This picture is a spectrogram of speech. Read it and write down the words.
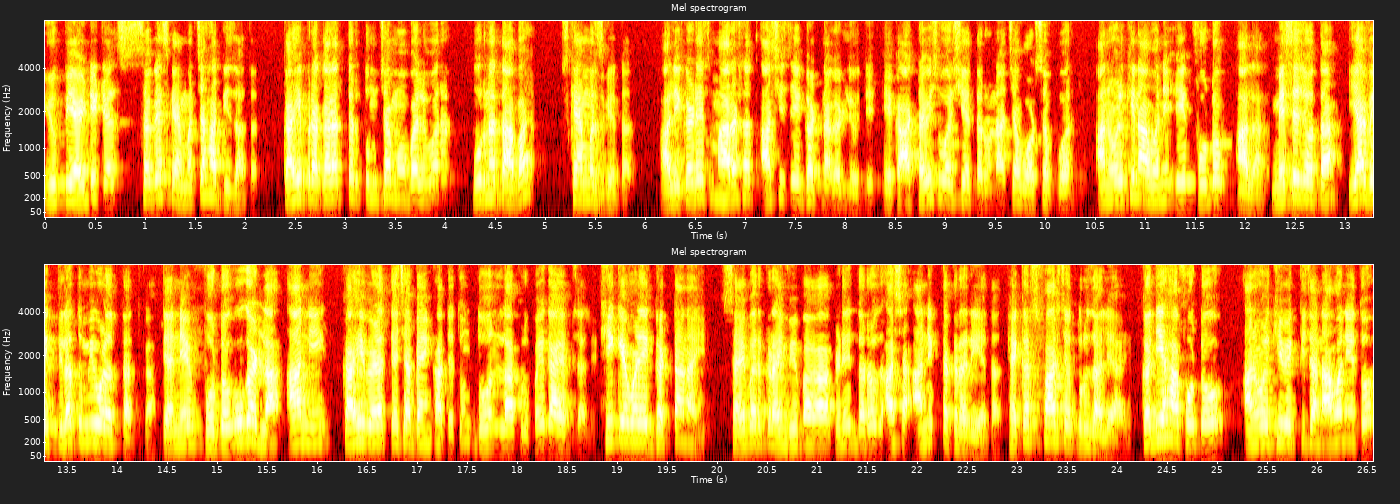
UPI details सगळे स्कॅमरच्या हाती जातात. काही प्रकारात तर तुमच्या मोबाईलवर पूर्ण ताबा स्कॅमर्स घेतात. अलीकडेच महाराष्ट्रात अशीच एक घटना घडली होती. एका अठ्ठावीस वर्षीय तरुणाच्या व्हॉट्सअपवर अनोळखी नावाने एक फोटो आला. मेसेज होता या व्यक्तीला तुम्ही ओळखतात का? त्याने फोटो उघडला आणि काही वेळात त्याच्या बँक खात्यातून दोन लाख रुपये गायब झाले. ही केवळ एक घटना नाही सायबर क्राईम विभागाकडे दररोज अशा अनेक तक्रारी येतात. हॅकर्स फार चतुर झाले आहेत. कधी हा फोटो अनोळखी व्यक्तीच्या नावाने येतो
